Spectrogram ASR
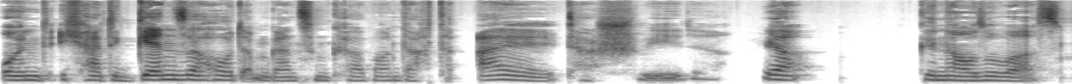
Und ich hatte Gänsehaut am ganzen Körper und dachte, alter Schwede. Ja, genau so war's.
